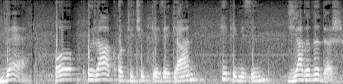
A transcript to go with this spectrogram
Ve o Irak, o küçük gezegen hepimizin yarınıdır.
